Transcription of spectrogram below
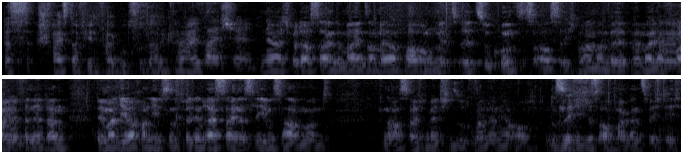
das schweißt auf jeden Fall gut zusammen. Voll schön. Ja, ich würde auch sagen, gemeinsame Erfahrungen mit äh, Zukunftsaussicht, weil man will, wenn man ja Mhm. Freunde findet, dann will man die auch am liebsten für den Rest seines Lebens haben und genau solche Menschen sucht man dann ja auch. Und das finde ich- ich ist auch mal ganz wichtig.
